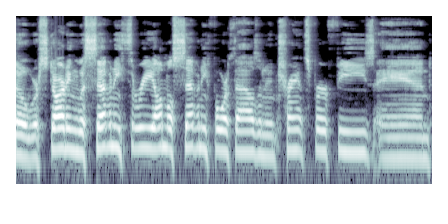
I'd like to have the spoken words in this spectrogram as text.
So we're starting with 73, almost 74,000 in transfer fees and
